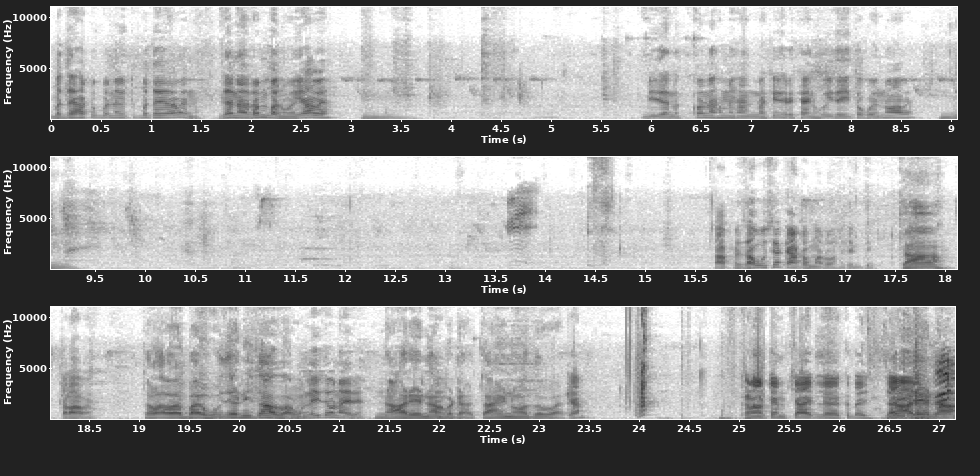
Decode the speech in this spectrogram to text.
બધા હાટું બનાવ્યું તો બધા આવે ને. જેને રમવાનું હોય આવે. બીજાને કોને અમે સાંજમાં ખીચડી ખાઈને હોઈ જાય તો કોઈ ન આવે. આપણે જવું છે કે આંટો મારવા એક દિવસ તળાવે. તળાવે ભાઈ હુજેની નહીં હું વાવ લઈ જાઉં ને આરે ના રે ના બટા તાય ન દવાય કેમ? ઘણા ટાઈમ ચા એટલે કદાચ ના રે ના.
